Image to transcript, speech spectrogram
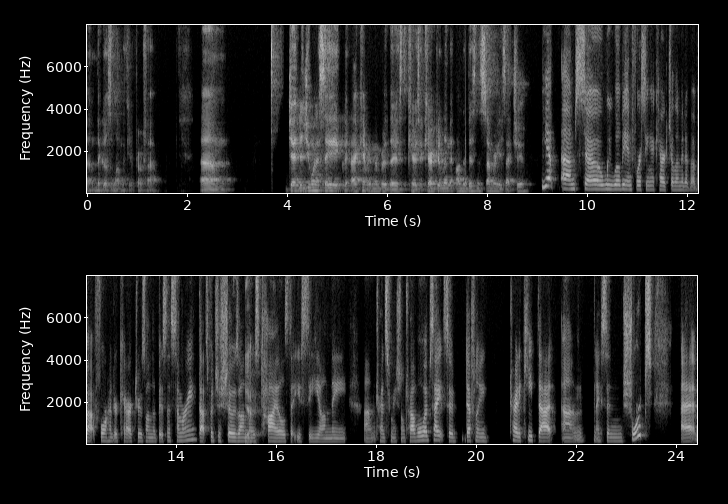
um, that goes along with your profile. Um, Jen, did you want to say, I can't remember, there's, there's a character limit on the business summary. Is that true? Yep. Um, so we will be enforcing a character limit of about 400 characters on the business summary. That's what just shows on Yeah. those tiles that you see on the um, transformational travel website. So definitely try to keep that um, nice and short. Um,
